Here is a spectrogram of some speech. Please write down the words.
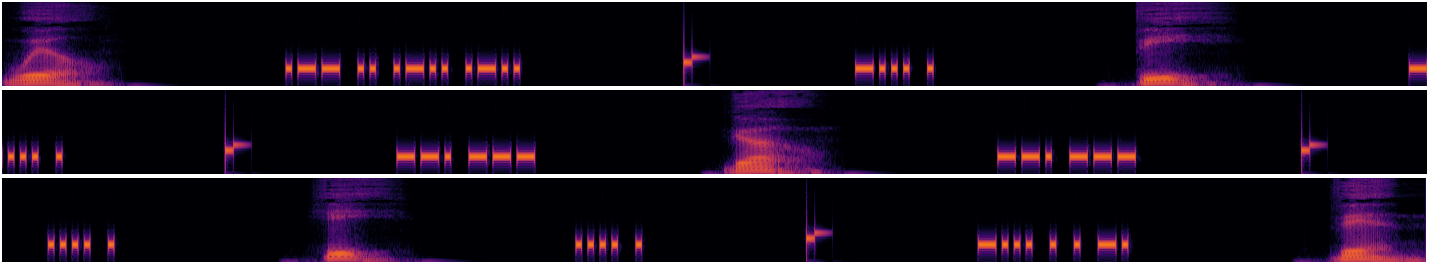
Will. Be. Go. He. Vin.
